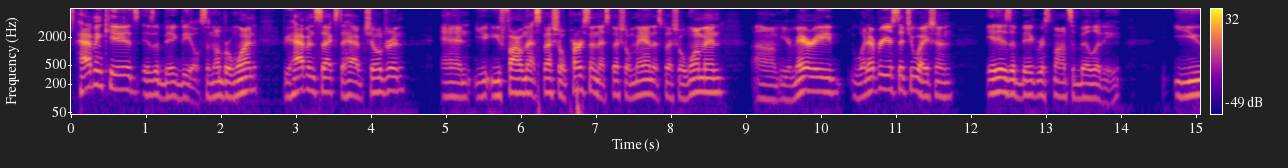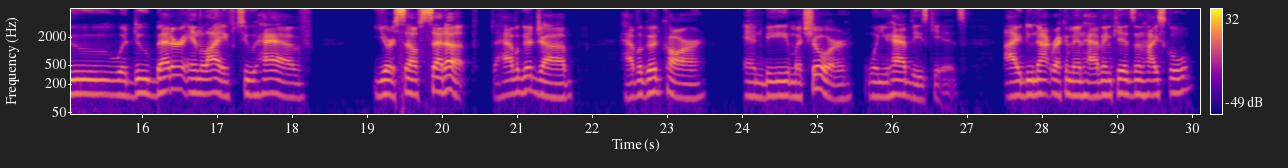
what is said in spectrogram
having kids is a big deal. So, number one, if you're having sex to have children and you, you found that special person, that special man, that special woman, um, you're married, whatever your situation, it is a big responsibility. You would do better in life to have yourself set up to have a good job, have a good car, and be mature when you have these kids. I do not recommend having kids in high school.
